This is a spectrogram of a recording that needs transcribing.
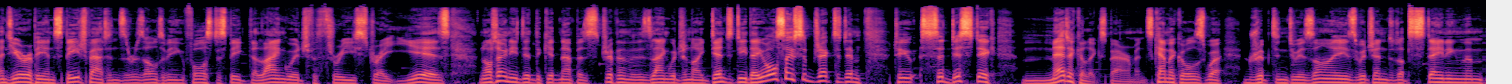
and European speech patterns as a result of being forced to speak the language for three straight years. Not only did the kidnappers strip him of his language and identity, they also subjected him to sadistic medical experiments. Chemicals were dripped into his eyes, which ended up staining them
